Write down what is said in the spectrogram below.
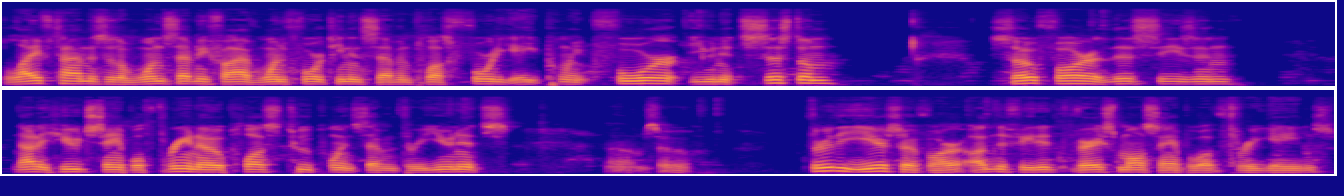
Lifetime, this is a 175, 114, and 7 plus 48.4 unit system. So far this season, not a huge sample, 3 0 plus 2.73 units. Um, so through the year so far, undefeated, very small sample of three games,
